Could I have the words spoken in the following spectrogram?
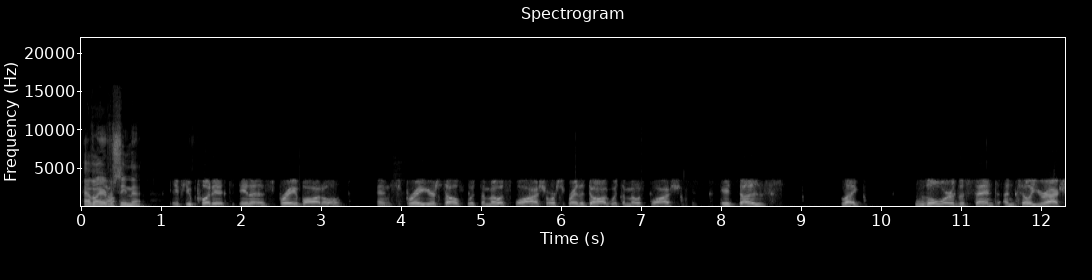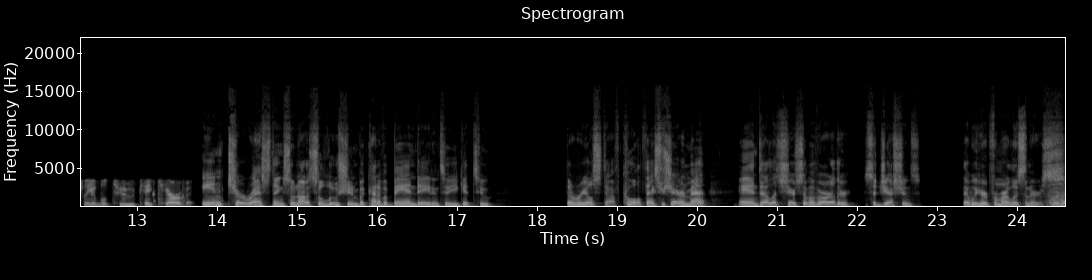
have I ever seen that. If you put it in a spray bottle and spray yourself with the mouthwash or spray the dog with the mouthwash, it does like lower the scent until you're actually able to take care of it. Interesting. So, not a solution, but kind of a band aid until you get to the real stuff. Cool. Thanks for sharing, Matt. And uh, let's share some of our other suggestions that we heard from our listeners.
